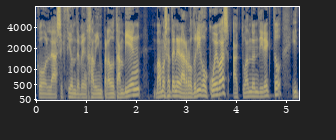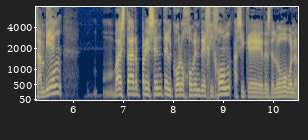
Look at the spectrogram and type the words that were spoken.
con la sección de Benjamín Prado también. Vamos a tener a Rodrigo Cuevas actuando en directo y también va a estar presente el coro joven de Gijón, así que desde luego, bueno,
